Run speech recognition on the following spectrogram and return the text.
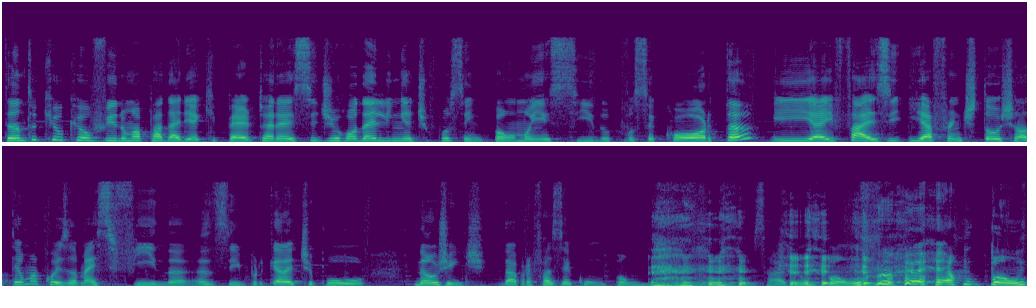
Tanto que o que eu vi numa padaria aqui perto era esse de rodelinha, tipo assim, pão amanhecido que você corta e aí faz. E, e a French Toast, ela tem uma coisa mais fina, assim, porque ela é tipo. Não, gente, dá para fazer com um pão, sabe? Um pão. é um pão.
